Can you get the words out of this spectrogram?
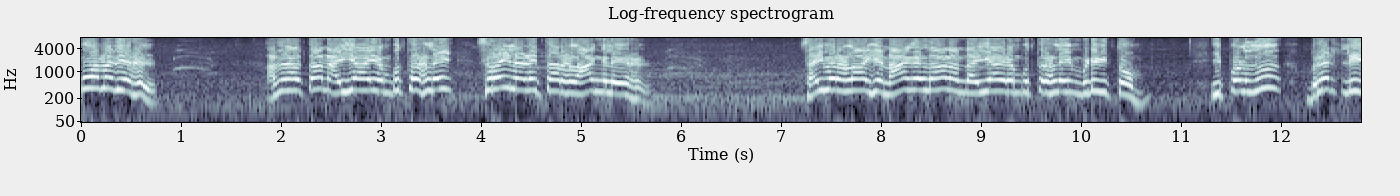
முகமதியர்கள். அதனால்தான் ஐயாயிரம் புத்தர்களை சிறையில் அடைத்தார்கள் ஆங்கிலேயர்கள். சைவர்களாகிய நாங்கள் தான் அந்த ஐயாயிரம் புத்தர்களையும் விடுவித்தோம். இப்பொழுது பிரெட்லி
